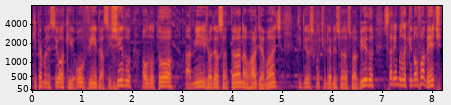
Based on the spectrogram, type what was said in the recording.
que permaneceu aqui ouvindo, assistindo ao doutor, a mim, Jodel Santana, o Rádio Diamante, que Deus continue abençoando a sua vida. Estaremos aqui novamente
